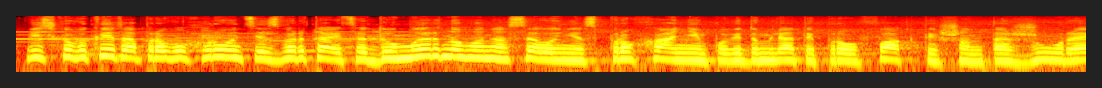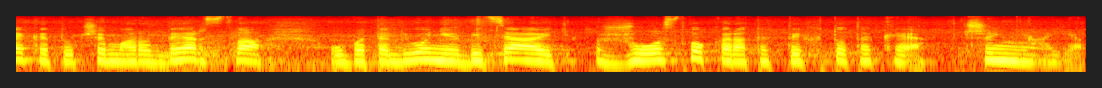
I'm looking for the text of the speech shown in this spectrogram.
Військовики та правоохоронці звертаються до мирного населення з проханням повідомляти про факти шантажу, рекету чи мародерства. У батальйоні обіцяють жорстко карати тих, хто таке вчиняє.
